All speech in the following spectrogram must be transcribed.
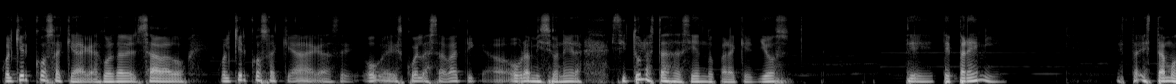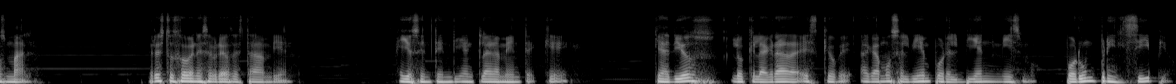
cualquier cosa que hagas, guardar el sábado, cualquier cosa que hagas, eh, escuela sabática, obra misionera, si tú lo estás haciendo para que Dios te, premie, estamos mal. Pero estos jóvenes hebreos estaban bien. Ellos entendían claramente que, que a Dios lo que le agrada es que hagamos el bien por el bien mismo, por un principio,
